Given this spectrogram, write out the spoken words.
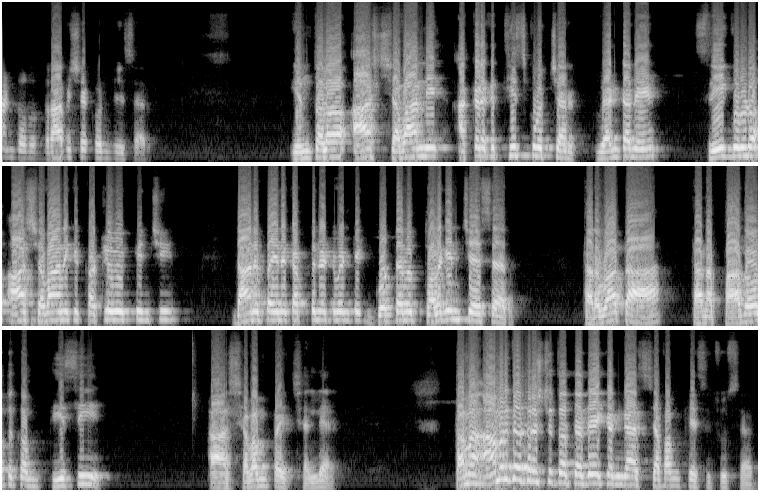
అంటూ రుద్రాభిషేకం చేశారు. ఇంతలో ఆ శవాన్ని అక్కడికి తీసుకువచ్చారు. వెంటనే శ్రీగురుడు ఆ శవానికి కట్లు విప్పించి దానిపైన కప్పినటువంటి గుడ్డను తొలగించేశారు. తర్వాత తన పాదోతకం తీసి ఆ శవంపై చల్లారు. తమ అమృత దృష్టితో తదేకంగా శవం కేసి చూశారు.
